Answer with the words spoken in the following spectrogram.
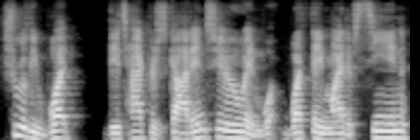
truly what the attackers got into and what, what they might have seen,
